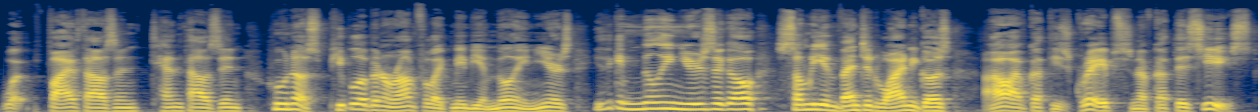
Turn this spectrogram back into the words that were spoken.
what 5,000, 10,000, who knows? People have been around for like maybe a million years. You think a million years ago somebody invented wine and goes, "Oh, I've got these grapes and I've got this yeast."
